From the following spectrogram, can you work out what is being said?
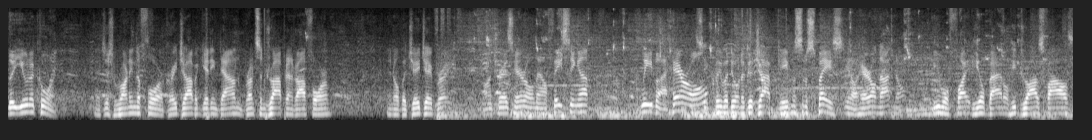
the Unicorn? Yeah, just running the floor. Great job of getting down. Brunson dropping it off for him. You know, but J.J. Barea. Montrezl Harrell now facing up Kleber. Harrell. See Kleber doing a good job. Gave him some space. You know, Harrell not know. He will fight. He'll battle. He draws fouls.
